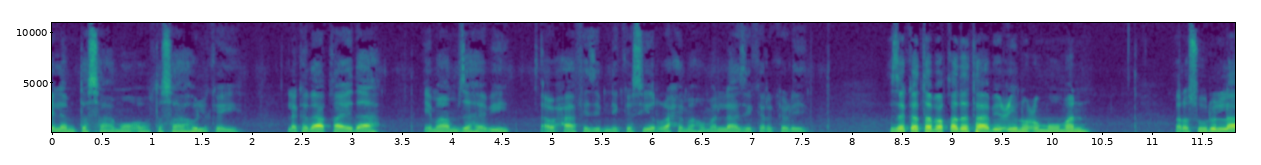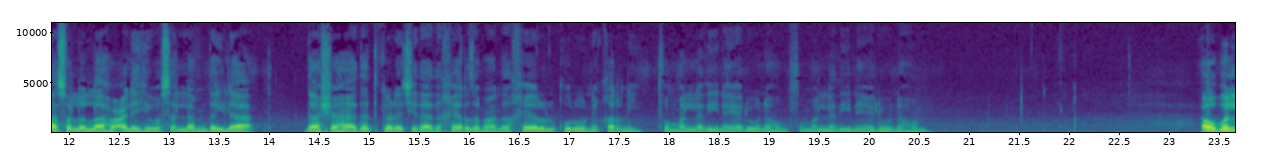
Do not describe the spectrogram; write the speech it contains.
علم تسامو او تساهل کوي لکه دا قاعده امام زهبي او حافظ ابن کثیر رحمهم الله ذکر کړي ځکه طبقه د تابعین عموما رسول الله صلی الله علیه وسلم دیلا دا شهادت کړ چې دا د خیر زمانه خیر القرون قرنی ثم الذين يلونهم ثم الذين يلونهم او بل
